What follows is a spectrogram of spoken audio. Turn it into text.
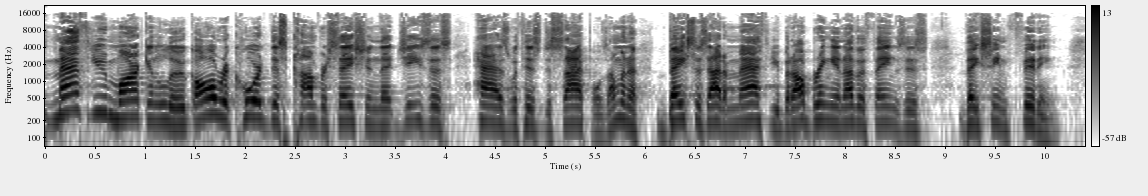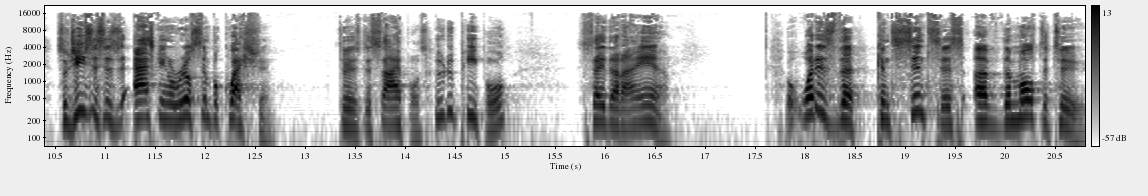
Matthew, Mark, and Luke all record this conversation that Jesus has with his disciples. I'm going to base this out of Matthew, but I'll bring in other things as they seem fitting. So Jesus is asking a real simple question to his disciples Who do people say that I am? What is the consensus of the multitude?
